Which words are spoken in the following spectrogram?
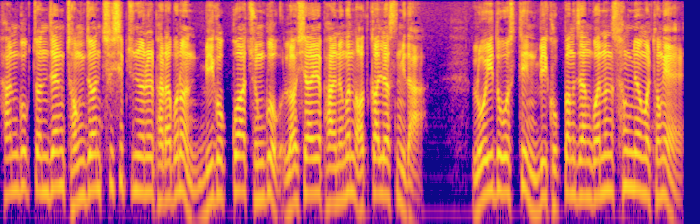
한국전쟁 정전 70주년을 바라보는 미국과 중국, 러시아의 반응은 엇갈렸습니다. 로이드 오스틴 미 국방장관은 성명을 통해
